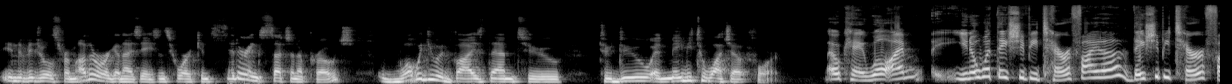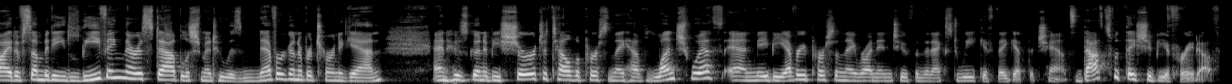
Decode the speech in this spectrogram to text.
individuals from other organizations who are considering such an approach, what would you advise them to, to do and maybe to watch out for? Okay, well, I'm, you know what they should be terrified of? They should be terrified of somebody leaving their establishment who is never going to return again and who's going to be sure to tell the person they have lunch with and maybe every person they run into for the next week if they get the chance. That's what they should be afraid of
